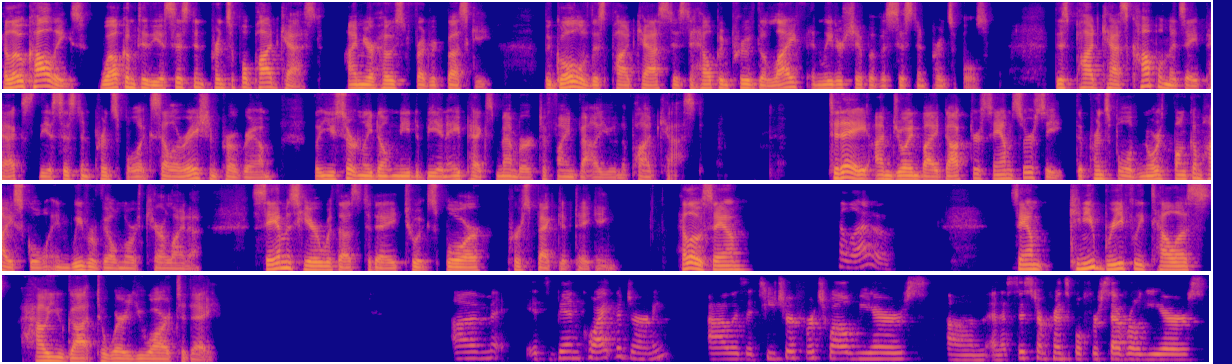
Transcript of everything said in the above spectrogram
Hello, colleagues. Welcome to the Assistant Principal Podcast. I'm your host, Frederick Buskey. The goal of this podcast is to help improve the life and leadership of assistant principals. This podcast complements APEX, the Assistant Principal Acceleration Program, but you certainly don't need to be an APEX member to find value in the podcast. Today, I'm joined by Dr. Sam Sircey, the principal of North Buncombe High School in Weaverville, North Carolina. Sam is here with us today to explore perspective taking. Hello, Sam. Hello. Sam, can you briefly tell us how you got to where you are today? Um, it's been quite the journey. I was a teacher for 12 years, um, an assistant principal for several years,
